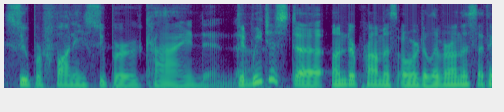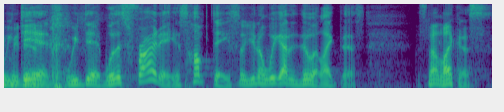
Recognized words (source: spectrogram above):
super funny, super kind. And Did uh, we just uh, under promise, over deliver on this? I think we, We, did. we did. Well, it's Friday. It's Hump Day, so you know we got to do it like this. It's not like us,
